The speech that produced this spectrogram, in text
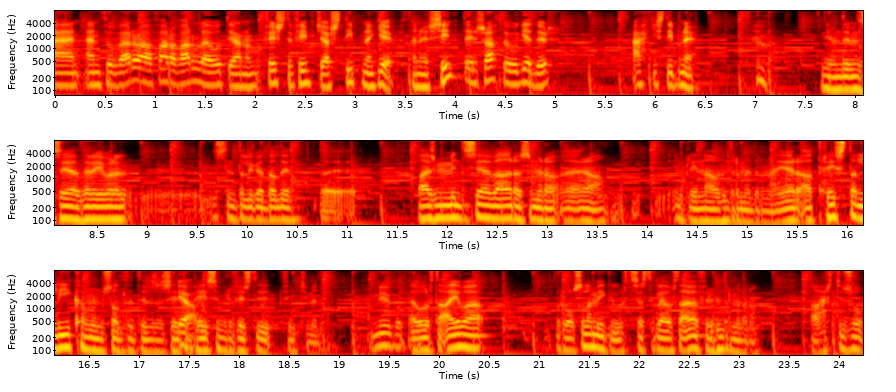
En, en þú verður að fara varlega út í hann fyrstu 50 að stípna ekki upp. Þannig að synda eins hratt og þú getur ekki stípna upp. Ég myndi myndi segja þegar ég var að uh, synda líka daldi það sem ég myndi segja við aðra sem er að, er að innblýna á 100 metruna ég er að treysta líkamanum svolítið til þess að setja peysi fyrir fyrstu 50 metra mjög góð ef þú ert að æfa rosalega mikið úr sérstaklega ef þú ert að æfa fyrir 100 metrana þá ertu svo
